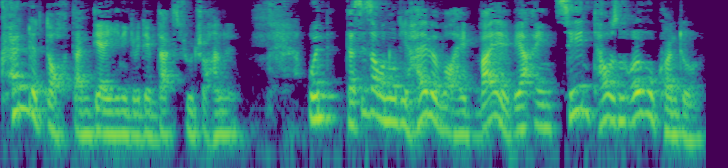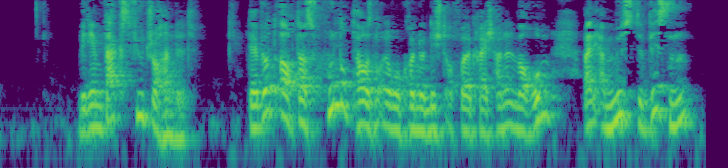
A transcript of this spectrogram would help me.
könnte doch dann derjenige mit dem DAX Future handeln. Und das ist aber nur die halbe Wahrheit, weil wer ein 10.000 Euro Konto mit dem DAX Future handelt, der wird auch das 100.000 Euro Konto nicht erfolgreich handeln. Warum? Weil er müsste wissen,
